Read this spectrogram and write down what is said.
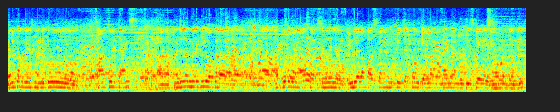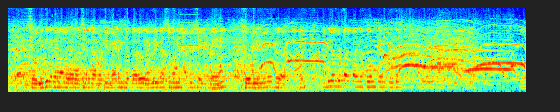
వెల్కమ్ చేసినందుకు హార్ట్ఫుల్ థ్యాంక్స్ ప్రజలందరికీ ఒక అద్భుతమైన ఆఫర్స్ ఇండియాలో ఫస్ట్ టైం ఫీచర్ ఫోన్ కేవలం వన్ నైన్ నైన్ రూపీస్కే ఇవ్వబడుతుంది. సో నిధి అగర్వాల్ గారు వచ్చారు కాబట్టి మేడం చెప్పారు ఎవ్రీ కస్టమర్ని హ్యాపీ చేయండి అని. సో వీ మేడ్ పదివేల రూపాయల పైన ఫోన్ పే పదివేల రూపాయలు సో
